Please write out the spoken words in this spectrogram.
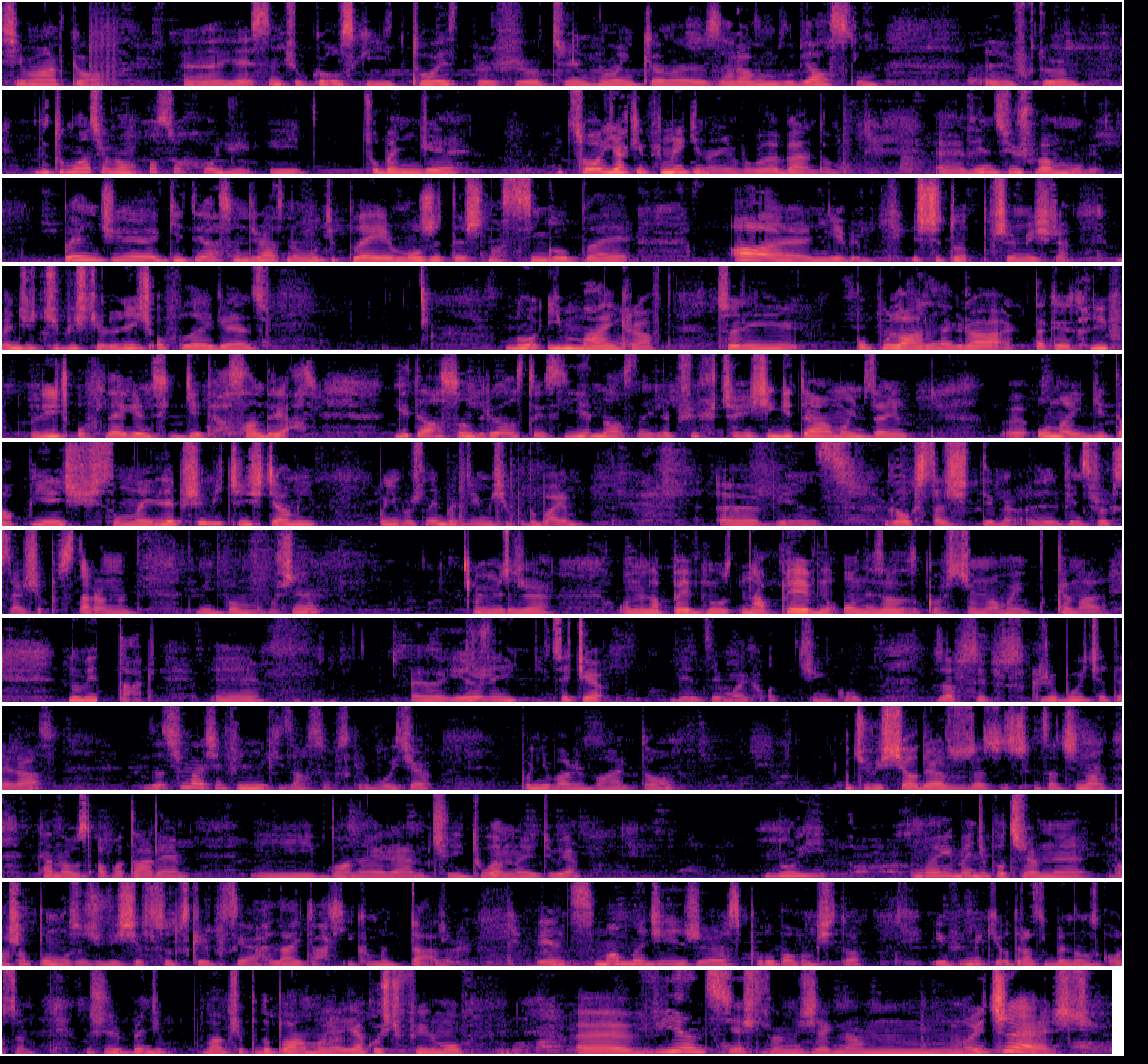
Siemanko, e, ja jestem Ciłkowski i to jest pierwszy odcinek na moim kanale zarazem z gwiazdą, e, w którym wytłumaczę wam o co chodzi i co będzie, co, jakie filmiki na nim w ogóle będą. E, więc już wam mówię. Będzie GTA San Andreas na multiplayer, może też na single player, ale nie wiem, jeszcze to przemyślę. Będzie oczywiście League of Legends, no i Minecraft, czyli popularna gra, tak jak League of Legends i GTA San Andreas. GTA San Andreas to jest jedna z najlepszych części GTA, moim zdaniem. E, Ona i GTA 5 są najlepszymi częściami, ponieważ najbardziej mi się podobają. E, więc Rockstar się tym, e, więc Rockstar się postarał nad tymi dwoma właśnie. I myślę, że one na pewno, na pewno one zagoszczą na moim kanale. No więc tak, jeżeli chcecie więcej moich odcinków, zasubskrybujcie teraz. Zatrzymajcie filmiki, zasubskrybujcie, ponieważ warto. Oczywiście od razu zac- zaczynam kanał z awatarem i banerem, czyli tułem na YouTubie. No i, będzie potrzebna Wasza pomoc oczywiście w subskrypcjach, lajkach i komentarzach. Więc mam nadzieję, że spodoba Wam się to i filmiki od razu będą z głosem. Myślę, że będzie Wam się podobała moja jakość filmów. E, więc ja się z Wami żegnam. No i cześć!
